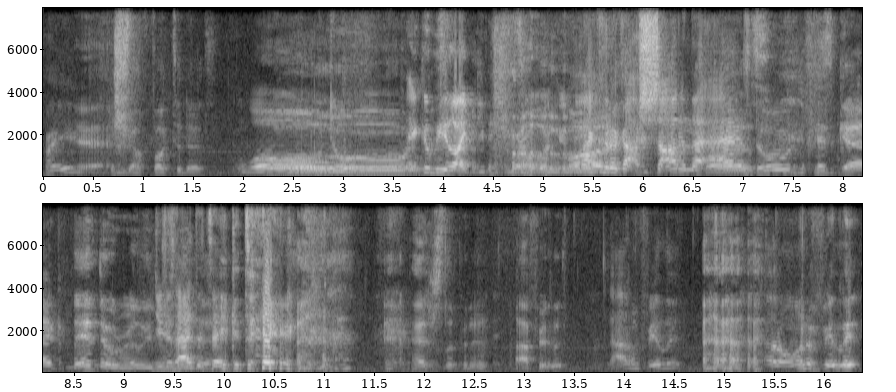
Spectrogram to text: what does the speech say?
right here. Yeah. You got fucked to death. Whoa, Whoa. dude. It could be like, Bro, bro. I could have got shot in the ass, dude. This guy. This dude really. You just had to believed take it there. I had to slip it in. I feel it. I don't feel it. I don't want to feel it.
